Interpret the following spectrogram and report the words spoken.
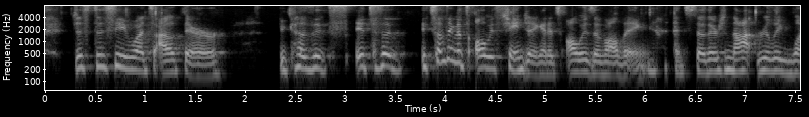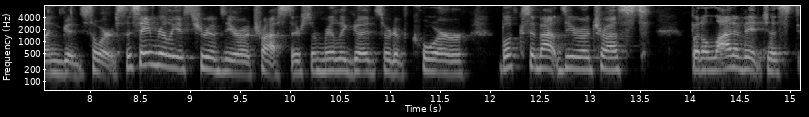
just to see what's out there because it's it's a it's something that's always changing and it's always evolving. And so there's not really one good source. The same really is true of zero trust. There's some really good sort of core books about zero trust but a lot of it just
